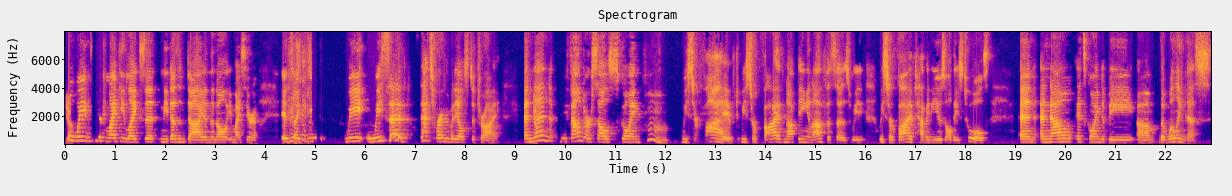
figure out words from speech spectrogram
yeah. we'll, wait and see if Mikey likes it and he doesn't die, and then I'll eat my cereal. It's like we, we we said that's for everybody else to try, and yep. then we found ourselves going, hmm. We survived. We survived not being in offices. We we survived having to use all these tools and and now it's going to be um, the willingness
